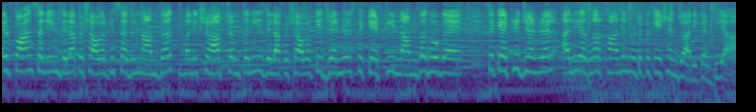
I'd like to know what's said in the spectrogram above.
इरफान सलीम जिला पिशावर के सदर नामजद। मलिक शहाब चमकनी जिला पेशावर के जनरल सेक्रेटरी नामजद हो गए। सेक्रेटरी जनरल अली असगर खान ने नोटिफिकेशन जारी कर दिया।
